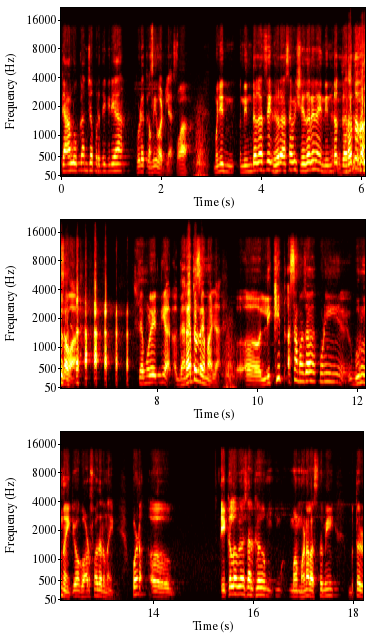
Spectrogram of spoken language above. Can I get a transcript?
त्या लोकांच्या प्रतिक्रिया थोड्या कमी वाटल्या म्हणजे निंदकाचे घर असावे शेजारी नाही निंदक घरातच असावा. त्यामुळे ती घरातच आहे माझ्या. लिखित असा माझा कोणी गुरु नाही किंवा गॉडफादर नाही. पण एकलव्यासारखं म- म्हणाल असतं मी तर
